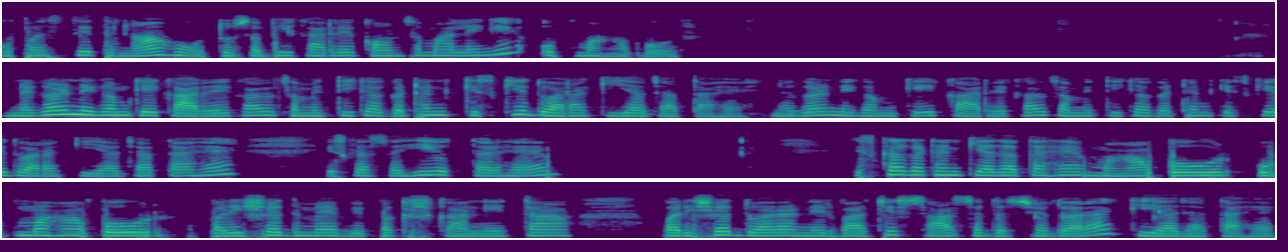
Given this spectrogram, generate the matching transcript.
उपस्थित ना हो तो सभी कार्य कौन संभालेंगे? उप महापौर नगर निगम के कार्यकाल समिति का गठन किसके द्वारा किया जाता है? नगर निगम के कार्यकाल समिति का गठन किसके द्वारा किया जाता है? इसका सही उत्तर है इसका गठन किया जाता है महापौर उप महापौर परिषद में विपक्ष का नेता, परिषद द्वारा निर्वाचित सात सदस्यों द्वारा किया जाता है।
